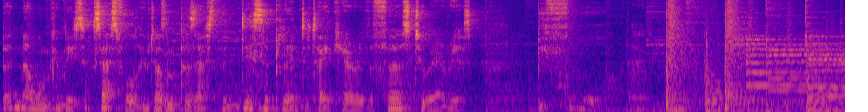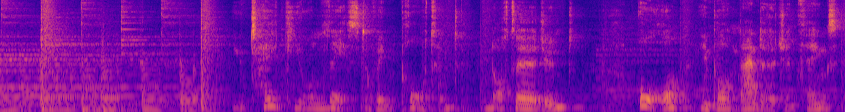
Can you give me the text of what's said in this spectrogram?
But no one can be successful who doesn't possess the discipline to take care of the first two areas before adding. You take your list of important, not urgent, or important and urgent things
